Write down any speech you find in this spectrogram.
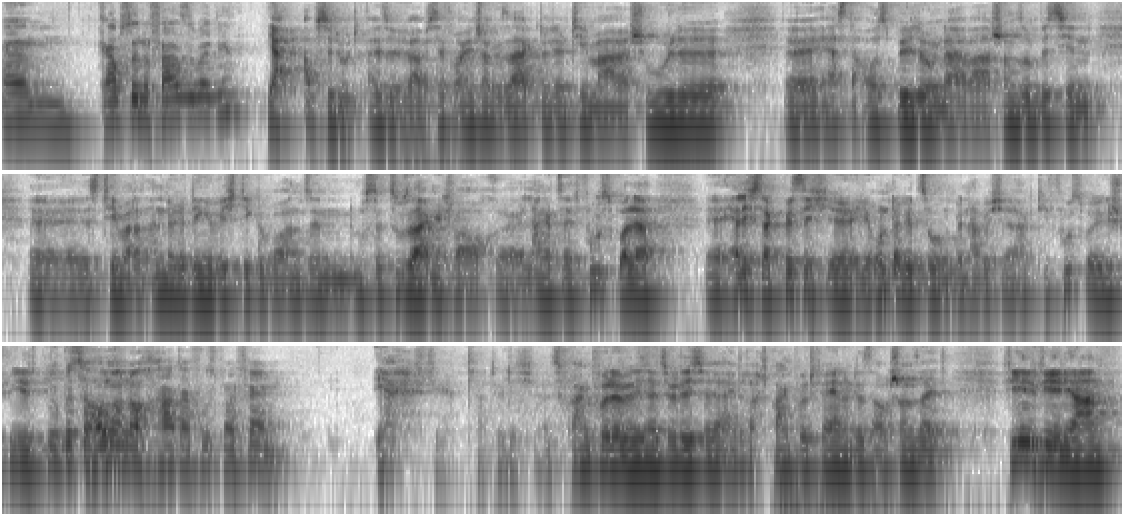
Ähm, Gab es so eine Phase bei dir? Ja, absolut. Also, du habe es ja vorhin schon gesagt, mit dem Thema Schule, äh, erste Ausbildung, da war schon so ein bisschen äh, das Thema, dass andere Dinge wichtig geworden sind. Ich muss dazu sagen, ich war auch äh, lange Zeit Fußballer. Äh, ehrlich gesagt, bis ich äh, hier runtergezogen bin, habe ich äh, aktiv Fußball gespielt. Du bist auch immer noch harter Fußballfan. Ja, natürlich. Als Frankfurter bin ich natürlich Eintracht Frankfurt-Fan und das auch schon seit vielen, vielen Jahren.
